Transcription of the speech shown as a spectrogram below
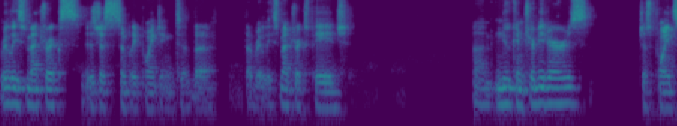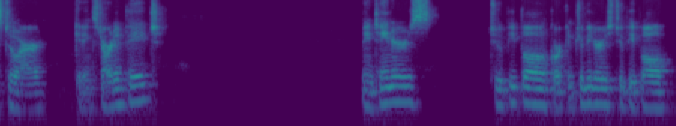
Released metrics is just simply pointing to the, the release metrics page. Um, new contributors just points to our getting started page. Maintainers, two people, core contributors, two people.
